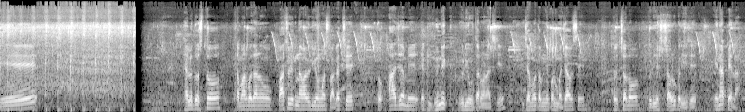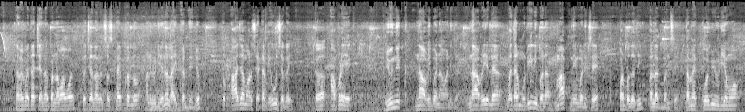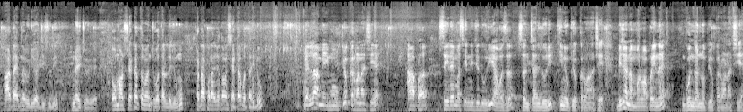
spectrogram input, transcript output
એ hello દોસ્તો, તમારા બધાનું પાછું એક નવા વિડીયોમાં સ્વાગત છે. તો આજે અમે એક યુનિક વીડિયો ઉતારવાના છીએ, જેમાં તમને પણ મજા આવશે. તો ચલો, વીડિયો ચાલુ કરીએ છીએ. એના પહેલાં, તમે બધા ચેનલ પર નવા હોય, તો ચેનલને સબસ્ક્રાઈબ કરી લો અને વિડીયોને લાઇક કરી દેજો. તો આજે અમારું સેટઅપ એવું છે કંઈ કે આપણે એક યુનિક નાવડી બનાવવાની છે. નાવડી એટલે વધારે મોટી નહીં બને, માપ નહીં બને છે. પણ બધાથી અલગ બનશે. તમે કોઈ બી વિડીયોમાં આ ટાઈપનો વીડિયો હજી સુધી નહીં જોયો હોય. તો અમારું સેટઅપ તમને બતાવી દેજો. હું ફટાફટ આજે તમે સેટઅપ બતાવી દઉં. પહેલાં અમે એમાં ઉપયોગ કરવાના છીએ. આ આપણા સિલાઈ મશીનની જે દોરી આવે છે, સંચારની દોરી, એનો ઉપયોગ કરવાના છે. બીજા નંબરમાં આપણે એને ગુંદરનો ઉપયોગ કરવાના છીએ.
